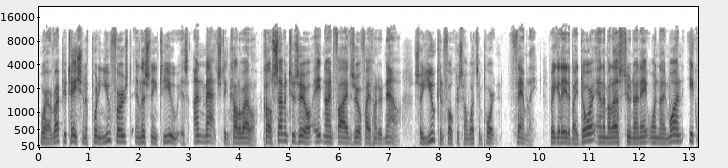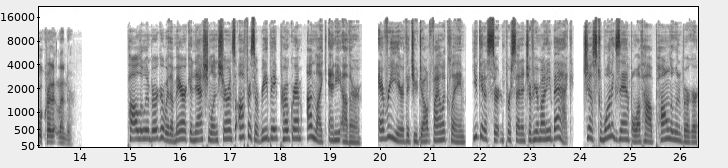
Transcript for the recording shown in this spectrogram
where our reputation of putting you first and listening to you is unmatched in Colorado. Call 720-895-0500 now so you can focus on what's important, family. Regulated by DOR, NMLS 298191, Equal Credit Lender. Paul Leuenberger with American National Insurance offers a rebate program unlike any other. Every year that you don't file a claim, you get a certain percentage of your money back. Just one example of how Paul Leuenberger,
